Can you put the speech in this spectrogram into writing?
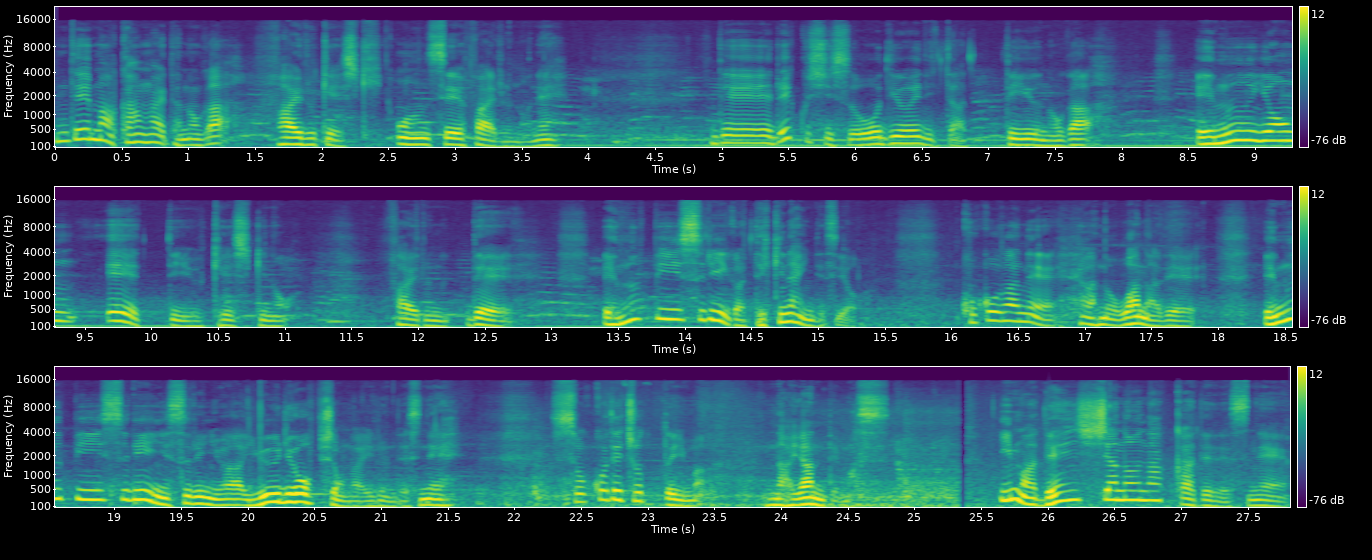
でまあ考えたのがファイル形式音声ファイルのねでレクシスオーディオエディターっていうのが M4A っていう形式のファイルで MP3 ができないんですよ。ここがねあの罠で MP3 にするには有料オプションがいるんですね。そこでちょっと今悩んでます。今電車の中でですね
